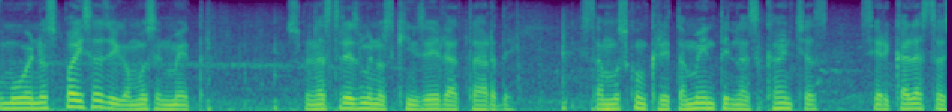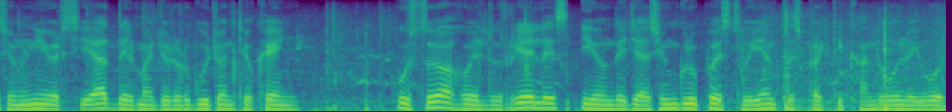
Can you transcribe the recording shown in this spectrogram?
Como buenos paisas llegamos en meta. Son las 3 menos 15 de la tarde. Estamos concretamente en las canchas cerca de la estación Universidad del Mayor Orgullo Antioqueño, justo debajo de los rieles y donde yace un grupo de estudiantes practicando voleibol.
